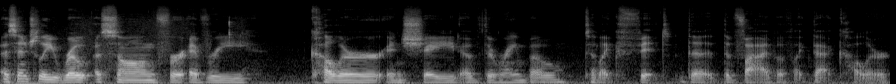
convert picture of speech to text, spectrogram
essentially wrote a song for every color and shade of the rainbow to like fit the the vibe of like that color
